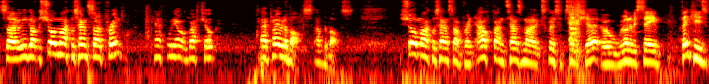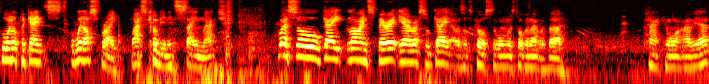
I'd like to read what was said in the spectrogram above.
So we got the Shawn Michaels handside print. Careful with the autograph choke. Uh, play with the box. Have the box. Shawn Michaels handside print. El Phantasmo exclusive t-shirt. Who we're going to be seeing. I think he's going up against Will Ospreay. Well, that's going to be an insane match. WrestleGate Line Spirit. Yeah, WrestleGate. That was of course the one we was talking about with uh, Pac and what have you.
